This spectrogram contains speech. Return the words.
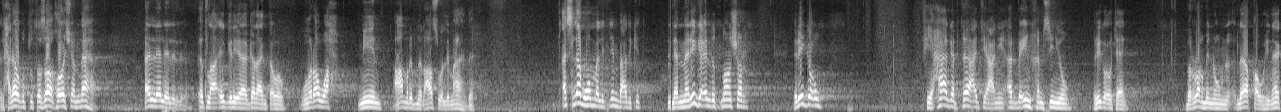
الحلاوة بتتذاق هو شمها. قال لا لا لا اطلع اجري يا جدع انت وهو ومروح مين؟ عمرو بن العاص واللي معاه ده. أسلموا هما الاثنين بعد كده. لما رجع ال 12 رجعوا في حاجة بتاعت يعني 40 50 يوم رجعوا تاني. بالرغم إنهم لاقوا هناك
